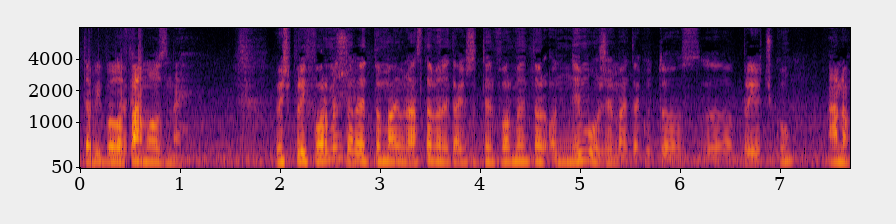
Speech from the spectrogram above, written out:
To by bolo Tak. famózne. Vieš, pri Formentore to majú nastavené tak, že ten Formentor, on nemôže mať takúto uh, priečku, Áno,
